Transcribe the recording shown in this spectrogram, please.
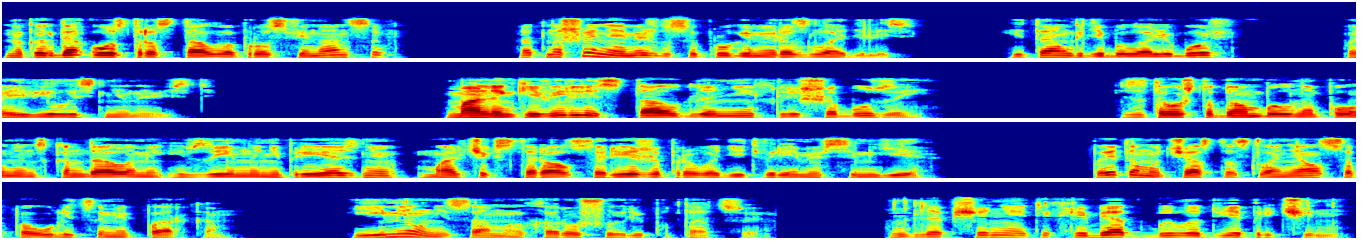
Но когда остро стал вопрос финансов, отношения между супругами разладились, и там, где была любовь, появилась ненависть. Маленький Вилли стал для них лишь обузой, из-за того, что дом был наполнен скандалами и взаимной неприязнью, мальчик старался реже проводить время в семье. Поэтому часто слонялся по улицам и паркам и имел не самую хорошую репутацию. Для общения этих ребят было две причины.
